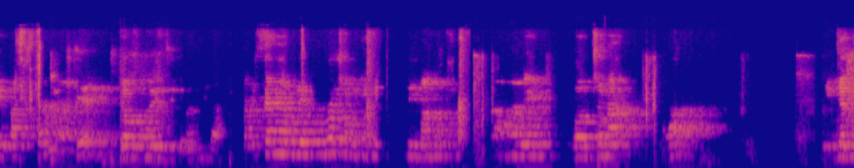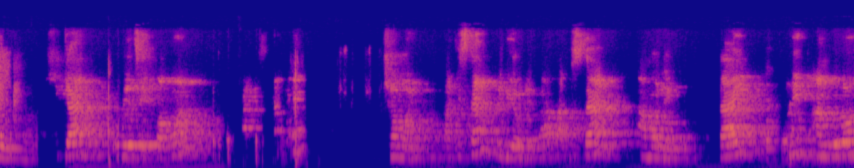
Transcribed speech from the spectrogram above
এ পাকিস্তান রাষ্ট্রের জন্ম হয়েছিল। পাকিস্তানে আমলে পুরো সময়টিতে মানুষ বঞ্চনা নির্যাতন শিকার কখন? পাকিস্তানের সময়। পাকিস্তান পিরিয়ডে বা পাকিস্তান আমলে। তাই অনেক আন্দোলন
